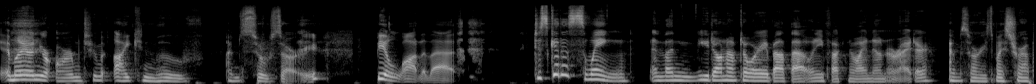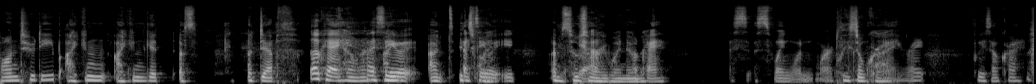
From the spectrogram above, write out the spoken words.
am I on your arm too much? I can move. I'm so sorry." Be a lot of that. Just get a swing, and then you don't have to worry about that when you fuck Winona Ryder. I'm sorry. Is my strap on too deep? I can I can get a depth. Okay, counter. I see uh, I- what I, I it's see fine. what you. I'm so yeah, sorry, Winona. Okay, a, s- a swing wouldn't work. Please don't cry. Okay, right? Please don't cry.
